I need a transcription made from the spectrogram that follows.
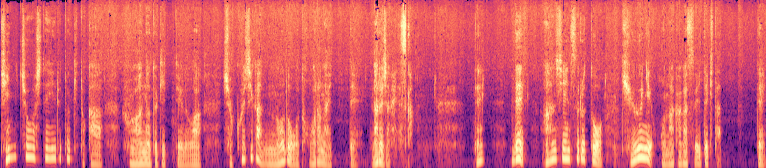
緊張している時とか不安な時っていうのは、食事が喉を通らないってなるじゃないですか。で、で、安心すると急にお腹が空いてきたって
